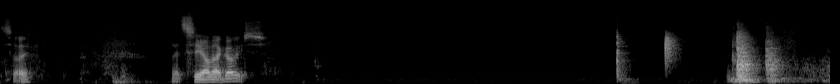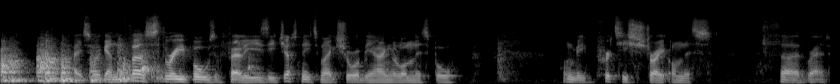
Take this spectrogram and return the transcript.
So let's see how that goes. Okay, so again, the first three balls are fairly easy. Just need to make sure the angle on this ball want to be pretty straight on this third red.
